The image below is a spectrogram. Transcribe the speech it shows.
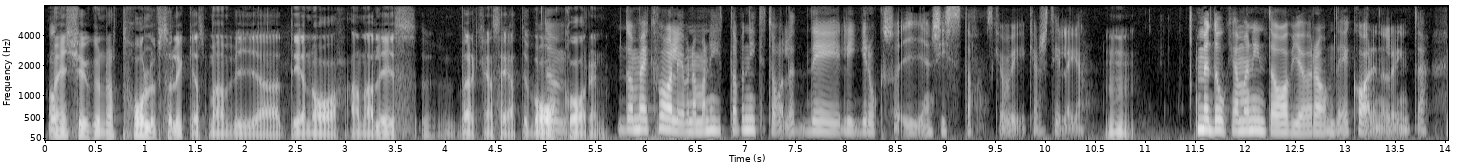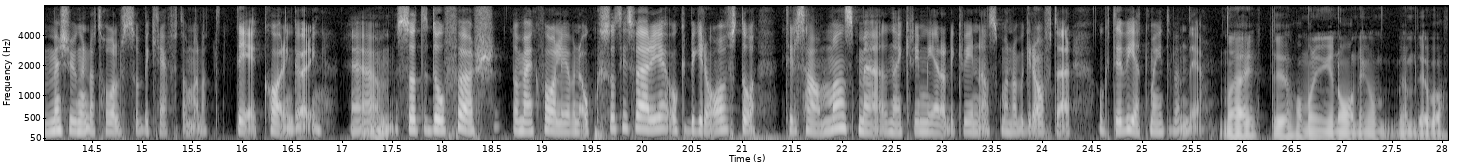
Och- Men 2012 så lyckas man via DNA-analys eh, verkligen säga att det var De- Karin. De här kvarlevorna man hittar på 90-talet, det ligger också i en kista, ska vi kanske tillägga. Mm. Men då kan man inte avgöra om det är Karin eller inte. Men 2012 så bekräftar man att det är Karin Göring. Ehm, Mm. Så att då förs de här kvarlevorna också till Sverige och begravs då tillsammans med den här kremerade kvinnan som man har begravt där. Och det vet man inte vem det är. Nej, det har man ju ingen aning om vem det var.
